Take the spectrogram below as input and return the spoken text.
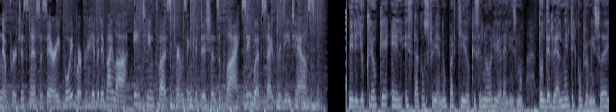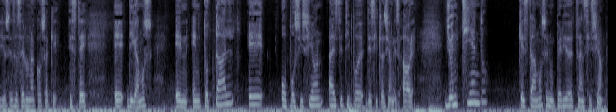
No purchase necessary. Void where prohibited by law. 18 plus terms and conditions apply. See website for details. Mire, yo creo que él está construyendo un partido que es el nuevo liberalismo, donde realmente el compromiso de ellos es hacer una cosa que esté, eh, digamos, en, en total eh, oposición a este tipo de, de situaciones. Ahora, yo entiendo que estamos en un periodo de transición,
